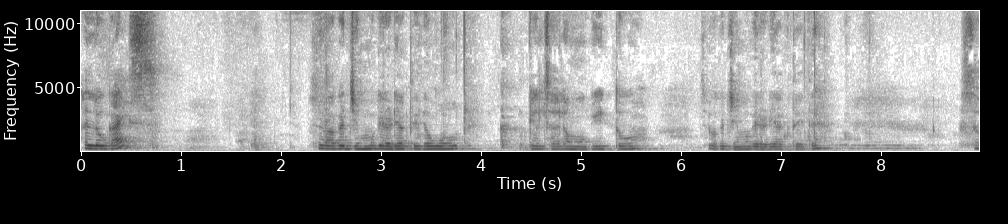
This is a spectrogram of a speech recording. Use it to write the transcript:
ಹಲೋ ಗಾಯ್ಸ್ ಇವಾಗ ಜಿಮ್ಗೆ ರೆಡಿ ಆಗ್ತಿದೆ ಓ ಕೆಲಸ ಎಲ್ಲ ಮುಗೀತು. ಸೊ ಇವಾಗ ಜಿಮ್ಗೆ ರೆಡಿ ಆಗ್ತೈತೆ ಸೊ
